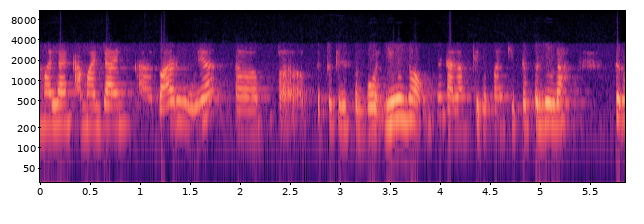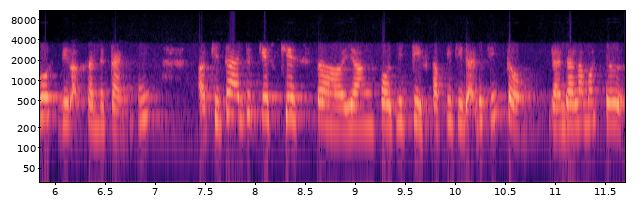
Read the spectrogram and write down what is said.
amalan-amalan uh, baru ya uh, betul kita sebut new norm dalam kehidupan kita perlulah terus dilaksanakan. Ya. Kita ada kes-kes yang positif tapi tidak ada simptom dan dalam masa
